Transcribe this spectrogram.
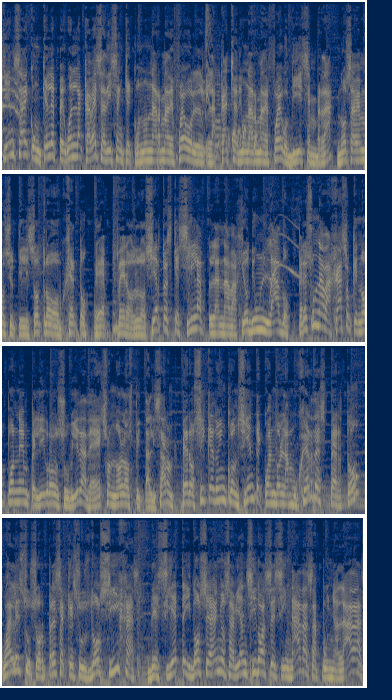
¿Quién sabe con qué le pegó en la cabeza? Dicen que con un arma de fuego, la cacha de un arma de fuego, dicen, ¿verdad? No sabemos si utilizó otro objeto, eh, pero lo cierto es que sí la, la navajeó de un lado. Pero es un navajazo que no pone en peligro su vida, de hecho no la hospitalizaron, pero sí quedó inconsciente cuando la mujer despertó. ¿Cuál es su sorpresa que sus dos hijas de 7 y 12 años habían sido asesinadas, apuñaladas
